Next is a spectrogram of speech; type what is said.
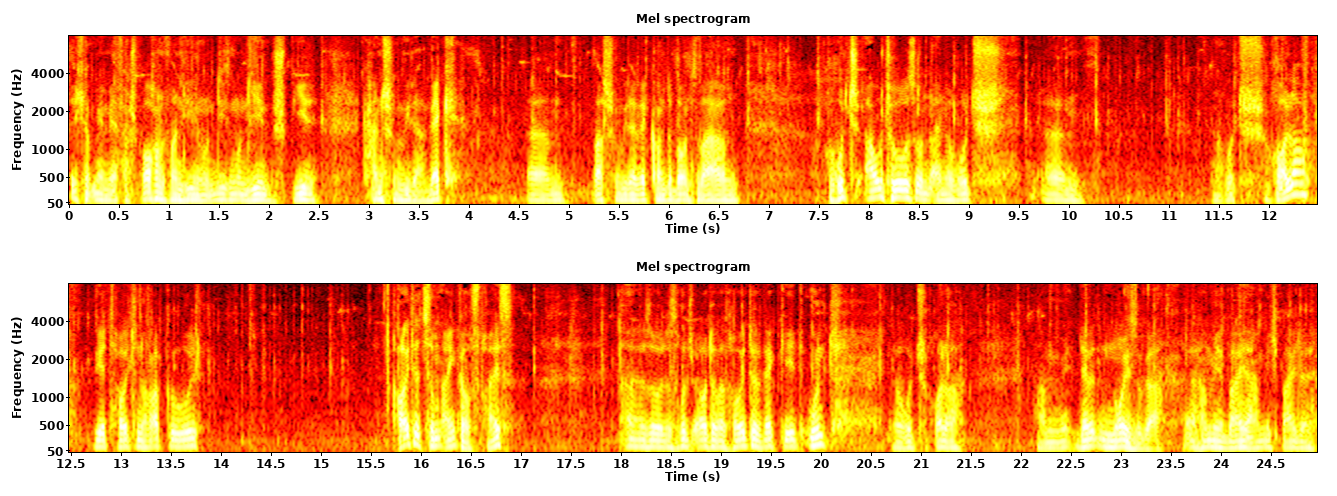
äh, ich habe mir mehr versprochen von diesem und diesem und jedem Spiel, kann schon wieder weg. Ähm, was schon wieder weg konnte bei uns waren Rutschautos und eine Rutsch ähm, Rutschroller wird heute noch abgeholt. Heute zum Einkaufspreis. Also das Rutschauto, was heute weggeht und der Rutschroller haben, der wird neu sogar, haben mir beide, haben mich beide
